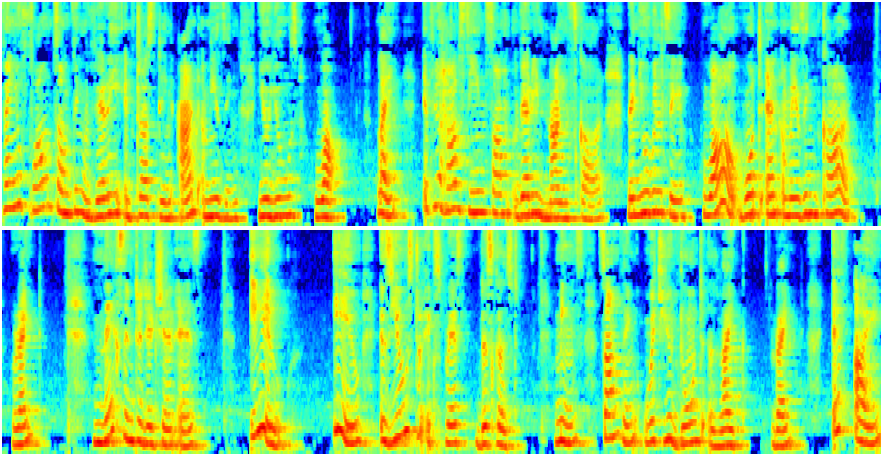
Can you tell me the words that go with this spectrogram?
When you found something very interesting and amazing, you use wow. Like if you have seen some very nice car, then you will say, wow, what an amazing car, right? Next interjection is ew. Ew is used to express disgust, means something which you don't like, right? If I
